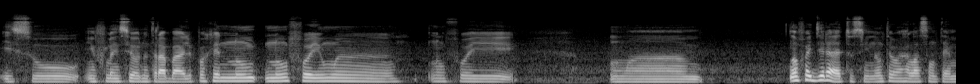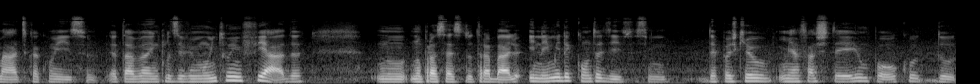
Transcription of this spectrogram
isso influenciou no trabalho, porque não, não foi uma. Não foi uma. Não foi direto, assim, não tem uma relação temática com isso. Eu estava inclusive, muito enfiada no, no processo do trabalho e nem me dei conta disso, assim. Depois que eu me afastei um pouco do,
